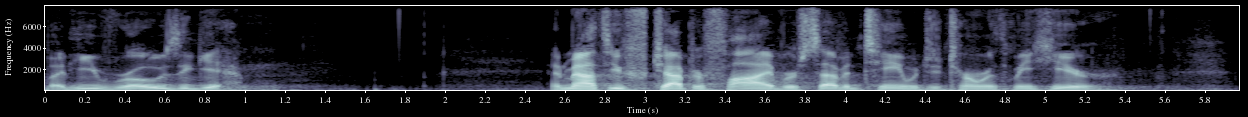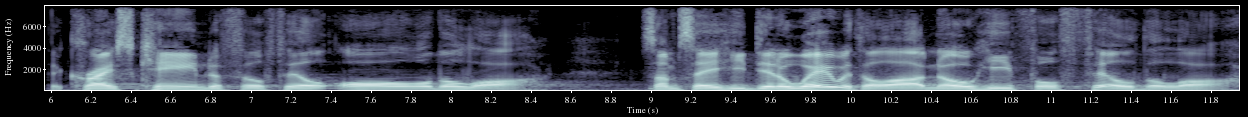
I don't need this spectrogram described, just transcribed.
but he rose again. In Matthew chapter 5, verse 17, would you turn with me here? That Christ came to fulfill all the law. Some say he did away with the law. No, he fulfilled the law.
